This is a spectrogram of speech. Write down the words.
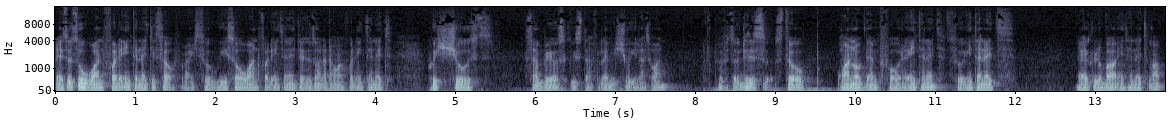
There's also one for the internet itself, right? So we saw one for the internet. There's also another one for the internet, which shows some real cool stuff. Let me show you that one. So this is still one of them for the internet. So internet, uh, global internet map.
